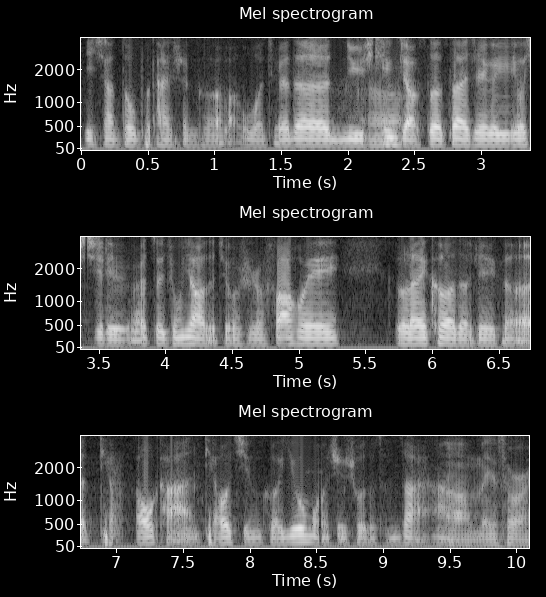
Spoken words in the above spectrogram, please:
印象都不太深刻了。我觉得女性角色在这个游戏里边最重要的就是发挥德莱克的这个调侃、调情和幽默之处的存在啊。啊，没错，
